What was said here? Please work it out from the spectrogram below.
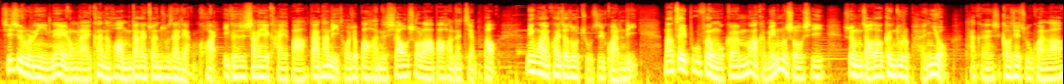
其实如果你以内容来看的话，我们大概专注在两块，一个是商业开发，当然它里头就包含着销售啦，包含了简报；另外一块叫做组织管理。那这一部分我跟 Mark 没那么熟悉，所以我们找到更多的朋友，他可能是高阶主管啦，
